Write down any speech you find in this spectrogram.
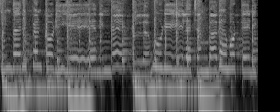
സുന്ദരി പെൺകൊടിയേ നിന്റെ മുല്ല മുടിയിലെ ചെമ്പകമൊട്ടെനിക്ക്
